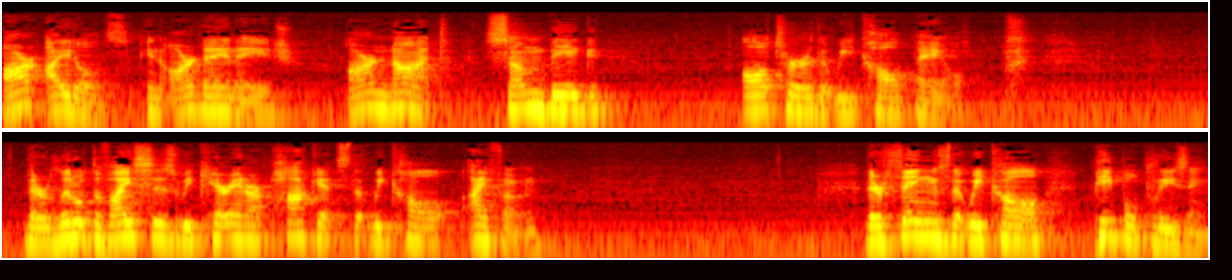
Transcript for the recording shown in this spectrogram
Our idols in our day and age are not some big altar that we call Baal. They're little devices we carry in our pockets that we call iPhone. They're things that we call people pleasing.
